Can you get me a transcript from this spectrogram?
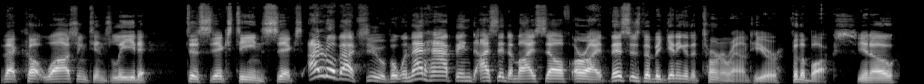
that cut Washington's lead to 16-6. I don't know about you, but when that happened, I said to myself, all right, this is the beginning of the turnaround here for the Bucs. You know,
